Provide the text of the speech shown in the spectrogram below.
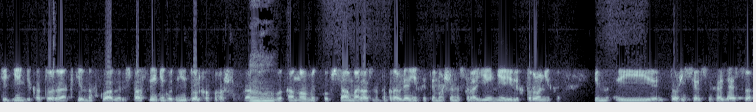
те деньги, которые активно вкладывались в последние годы, не только в прошлом году, uh-huh. в экономику, в самые разных направлениях, это и машиностроение, и электроника, и, и тоже сельское хозяйство,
